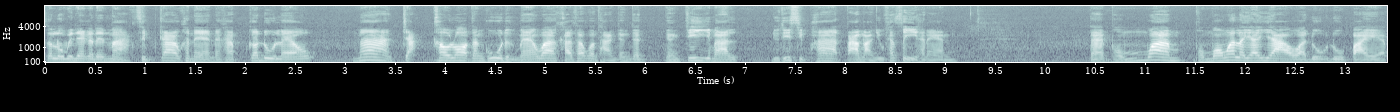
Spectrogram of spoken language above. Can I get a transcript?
สโลวีเนียกับเดนมาร์ก19 คะแนนนะครับ ก็ดูแล้ว น่าจะเข้ารอบทั้งคู่ถึงแม้ว่าคาซัคสถานยังจะยังจี้มาอยู่ที่ 15 ตามหลังอยู่แค่4คะแนน แต่ผมว่าผมมองว่าระยะยาวอะดูดูไปอะ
